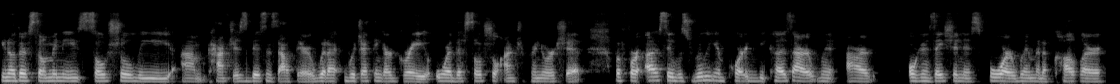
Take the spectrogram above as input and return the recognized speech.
you know there's so many socially um, conscious business out there which I, which I think are great or the social entrepreneurship. But for us it was really important because our our organization is for women of color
